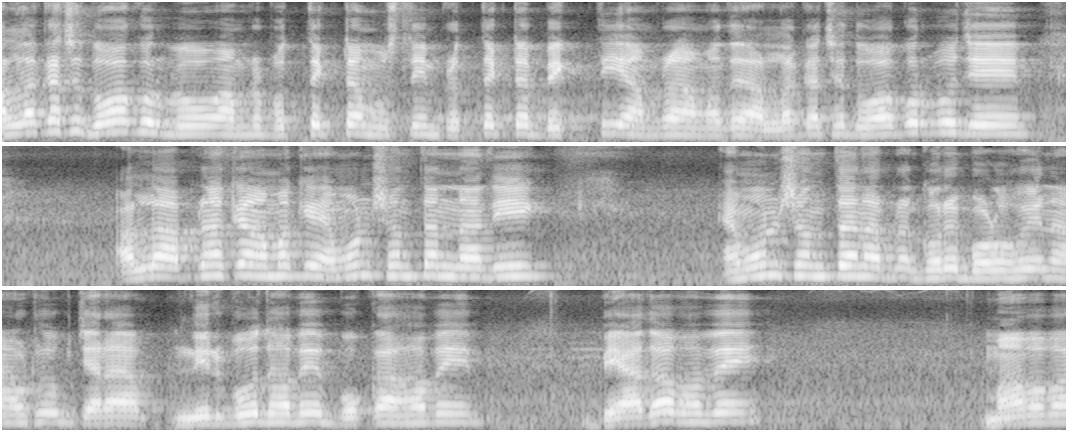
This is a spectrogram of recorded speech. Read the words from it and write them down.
আল্লাহর কাছে দোয়া করব, আমরা প্রত্যেকটা মুসলিম, প্রত্যেকটা ব্যক্তি, আমরা আমাদের আল্লাহর কাছে দোয়া করব যে আল্লাহ আপনাকে আমাকে এমন সন্তান না দিক, এমন সন্তান আপনার ঘরে বড় হয়ে না উঠুক যারা নির্বোধ হবে, বোকা হবে, বেয়াদব হবে। মা বাবা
